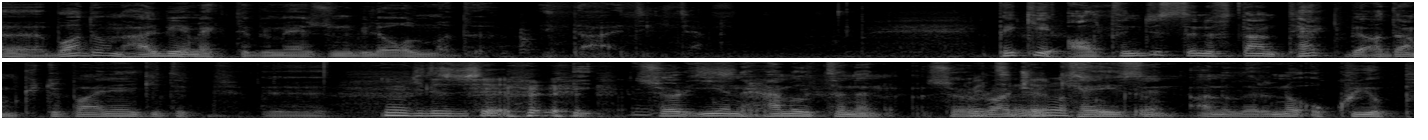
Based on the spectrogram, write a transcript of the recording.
e, bu adamın Halbiye Mektebi mezunu bile olmadığı. Peki altıncı sınıftan tek bir adam kütüphaneye gidip e, İngilizce Sir Ian Hamilton'ın, Sir Roger Case'in anılarını okuyup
